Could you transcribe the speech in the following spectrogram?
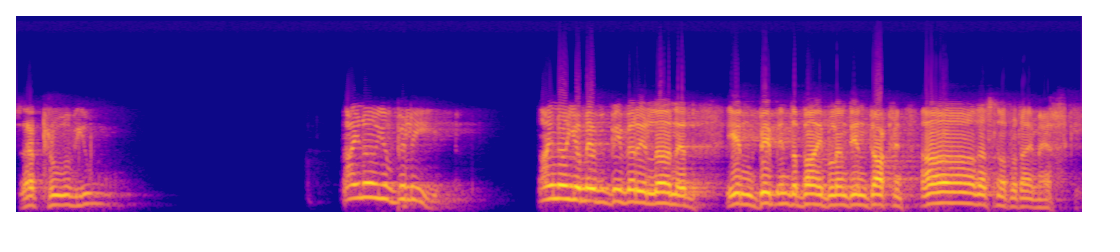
Is that true of you? I know you've believed. I know you may be very learned in, in the Bible and in doctrine. Ah, that's not what I'm asking.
